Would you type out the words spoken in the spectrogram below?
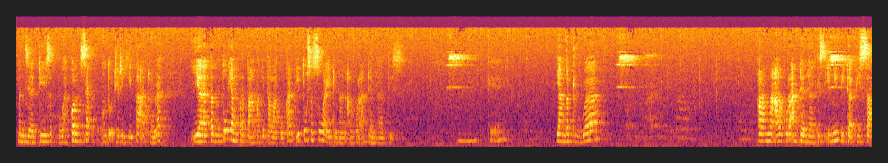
menjadi sebuah konsep untuk diri kita adalah ya tentu yang pertama kita lakukan itu sesuai dengan Al-Quran dan hadis okay. yang kedua karena Al-Quran dan hadis ini tidak bisa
